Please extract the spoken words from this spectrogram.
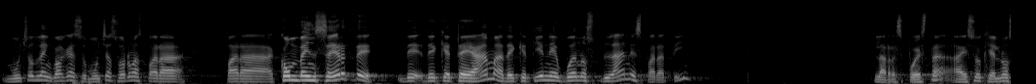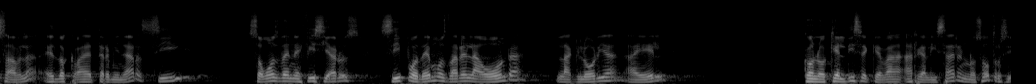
muchos lenguajes o muchas formas para, para convencerte de, de que te ama, de que tiene buenos planes para ti. La respuesta a eso que Él nos habla es lo que va a determinar si somos beneficiarios, si podemos darle la honra, la gloria a Él con lo que Él dice que va a realizar en nosotros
